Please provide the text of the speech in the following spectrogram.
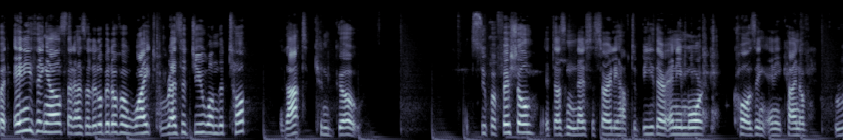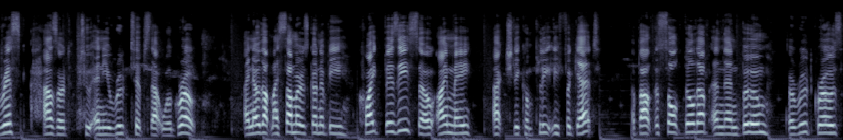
But anything else that has a little bit of a white residue on the top, that can go. It's superficial. It doesn't necessarily have to be there anymore, causing any kind of risk hazard to any root tips that will grow. I know that my summer is going to be quite busy, so I may actually completely forget about the salt buildup and then boom, a root grows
